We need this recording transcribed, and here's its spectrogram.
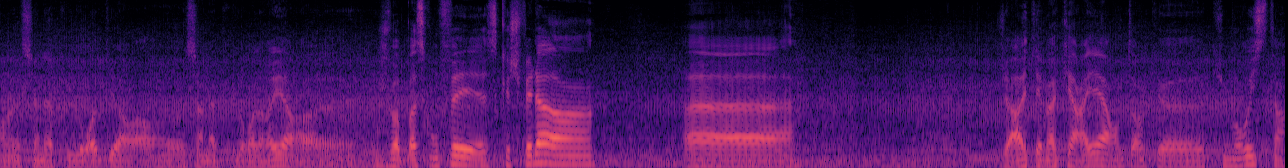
Euh. si on a plus le droit de dire, euh, si on plus le droit de rire, euh, je vois pas ce qu'on fait, ce que je fais là, hein. Je vais arrêter ma carrière en tant qu'humoriste. Hein.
